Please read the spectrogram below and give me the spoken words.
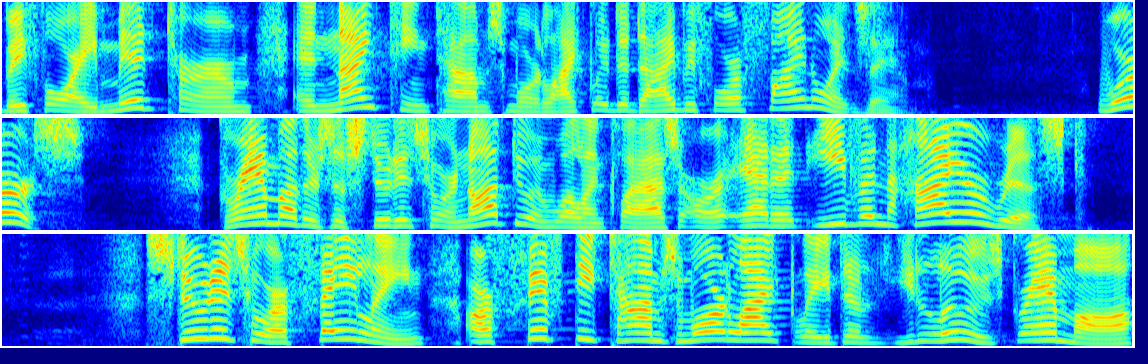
before a midterm and 19 times more likely to die before a final exam. Worse, grandmothers of students who are not doing well in class are at an even higher risk Students who are failing are 50 times more likely to lose grandma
